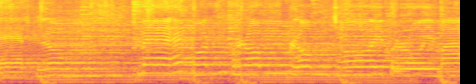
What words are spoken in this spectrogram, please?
แดดลม แม้ฝนพรมลมโชยโปรยมา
